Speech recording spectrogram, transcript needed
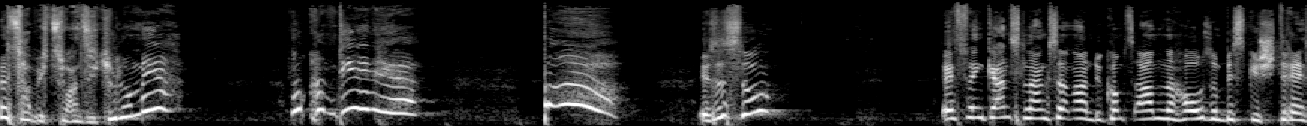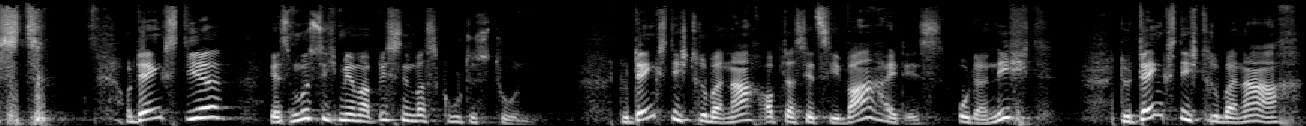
jetzt habe ich 20 Kilo mehr. Wo kommen die denn her? Boah, ist es so? Es fängt ganz langsam an. Du kommst abends nach Hause und bist gestresst und denkst dir, jetzt muss ich mir mal ein bisschen was Gutes tun. Du denkst nicht drüber nach, ob das jetzt die Wahrheit ist oder nicht. Du denkst nicht drüber nach,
